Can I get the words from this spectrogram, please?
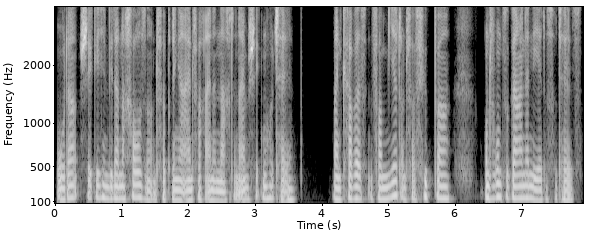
oder schicke ich ihn wieder nach Hause und verbringe einfach eine Nacht in einem schicken Hotel. Mein Cover ist informiert und verfügbar und wohnt sogar in der Nähe des Hotels.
